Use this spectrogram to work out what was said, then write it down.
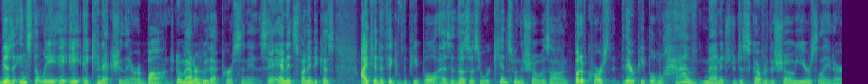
there's instantly a, a, a connection there a bond no matter mm-hmm. who that person is. A- and it's funny because I tend to think of the people as those of us who were kids when the show was on but of course there are people who have managed to discover the show years later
